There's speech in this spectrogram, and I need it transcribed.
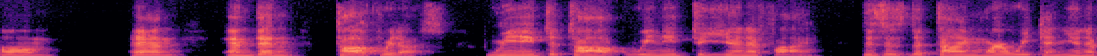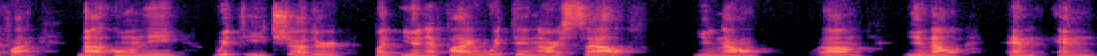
Um, and and then talk with us. We need to talk. We need to unify. This is the time where we can unify, not only with each other, but unify within ourselves. you know, um, you know, and and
